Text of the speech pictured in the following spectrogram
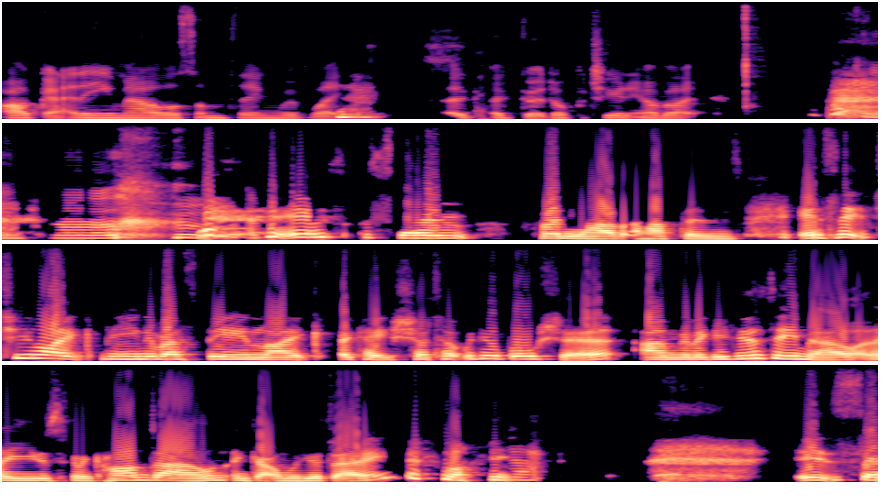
i'll get an email or something with like a, a good opportunity i'll be like okay so it's so funny how that happens. It's literally like the universe being like, okay, shut up with your bullshit. I'm going to give you this email and then you're just going to calm down and get on with your day. like, Yeah. it's so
